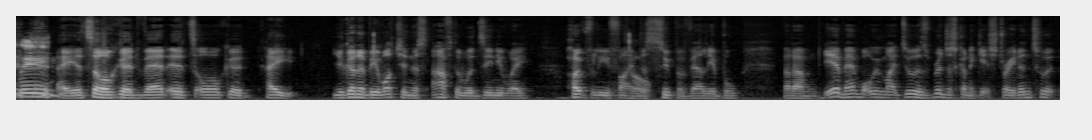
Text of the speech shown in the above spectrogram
Man. Hey, it's all good, man. It's all good. Hey, you're gonna be watching this afterwards anyway. Hopefully, you find oh. this super valuable. But um, yeah, man. What we might do is we're just gonna get straight into it.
